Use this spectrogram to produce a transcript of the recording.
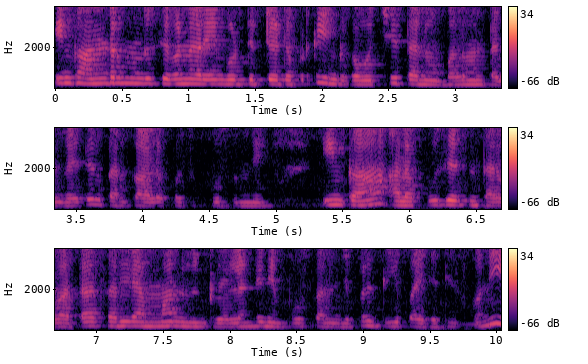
ఇంకా అందరి ముందు శివనారాయణ కూడా తిట్టేటప్పటికి ఇంకా వచ్చి తను బలవంతంగా అయితే తన కాళ్ళకి పసుపు పూస్తుంది. ఇంకా అలా పూసేసిన తర్వాత "సర్లే అమ్మ నువ్వు ఇంక వెళ్ళండి నేను పూస్తానని" చెప్పి దీప అయితే తీసుకొని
